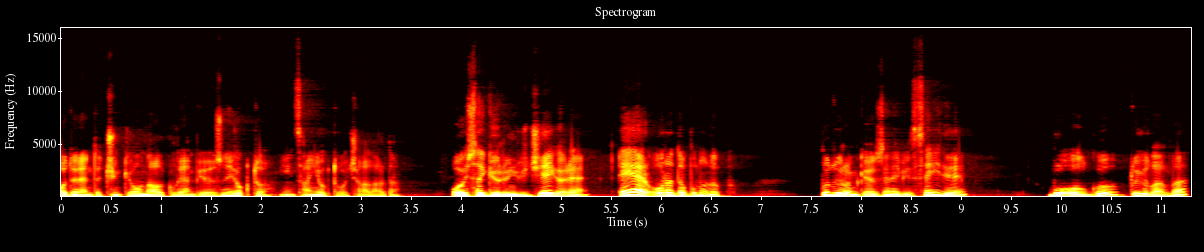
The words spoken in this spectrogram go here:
O dönemde çünkü onu algılayan bir özne yoktu. İnsan yoktu o çağlarda. Oysa görüncücüye göre eğer orada bulunup bu durum gözlenebilseydi bu olgu duyularla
